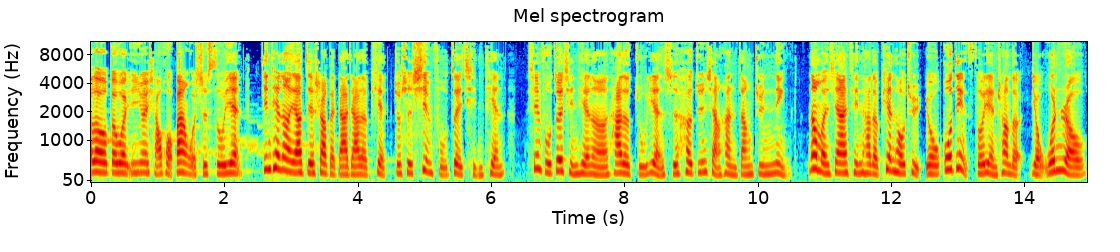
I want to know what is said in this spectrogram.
Hello，各位音乐小伙伴，我是苏燕。今天呢，要介绍给大家的片就是《幸福最晴天》。《幸福最晴天》呢，它的主演是贺军翔和张钧甯。那我们现在听它的片头曲，由郭靖所演唱的《有温柔》。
